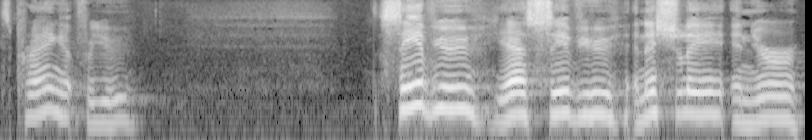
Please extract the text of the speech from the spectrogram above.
He's praying it for you. Save you, yes, save you initially in your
